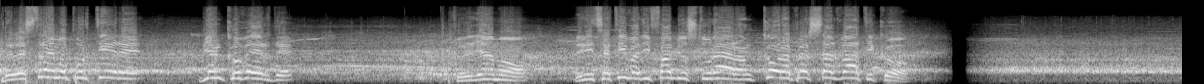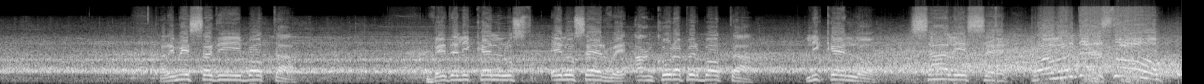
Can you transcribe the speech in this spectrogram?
dell'estremo portiere biancoverde. Vediamo l'iniziativa di Fabio Sturaro ancora per Salvatico. La rimessa di Botta. Vede Lichello e lo serve ancora per Botta. Lichello Salis prova il destro!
